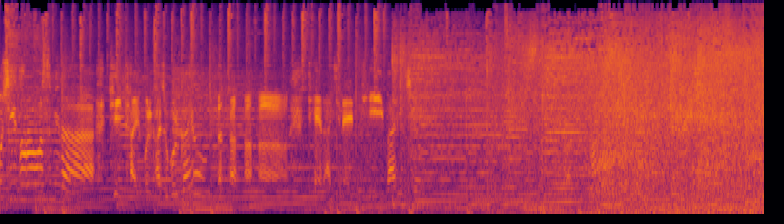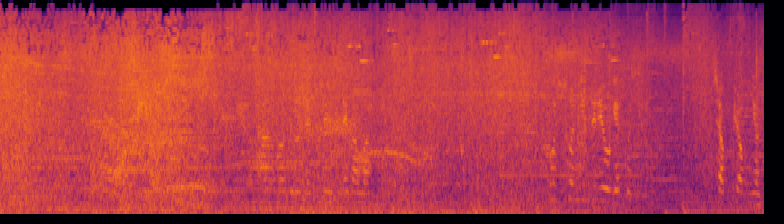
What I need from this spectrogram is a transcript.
로봇이 돌아왔습니다. 티타임을 가져볼까요? 테라진의 티 말이죠. 방어드로 냈을 때가 왔고 곧 손님들이 오겠군요. 적 병력이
